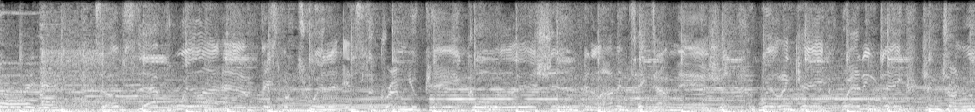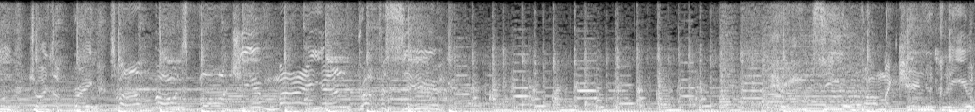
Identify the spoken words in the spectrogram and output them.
time. Nuclear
